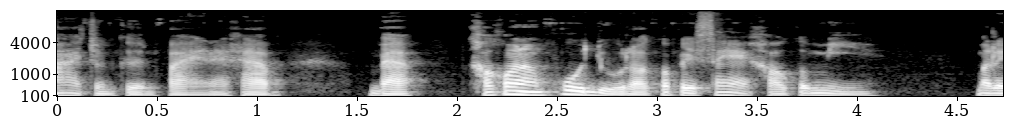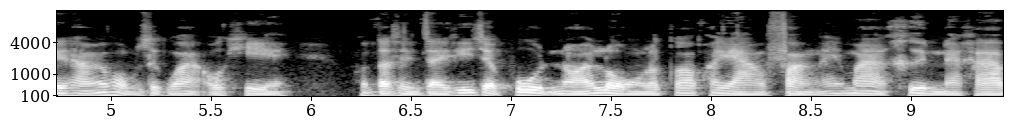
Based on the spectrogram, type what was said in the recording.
มากจนเกินไปนะครับ แบบเขากำลังพูดอยู่เราก็ไปแทรกเขาก็มีมันเลยทำให้ผมรู้สึกว่าโอเคผมตัดสินใจที่จะพูดน้อยลง แล้วก็พยายามฟังให้มากขึ้นนะครับ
